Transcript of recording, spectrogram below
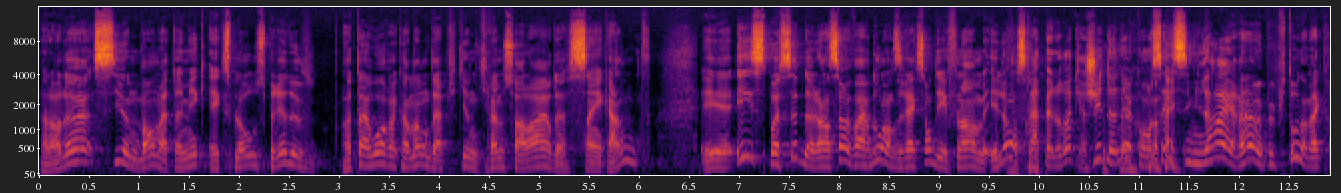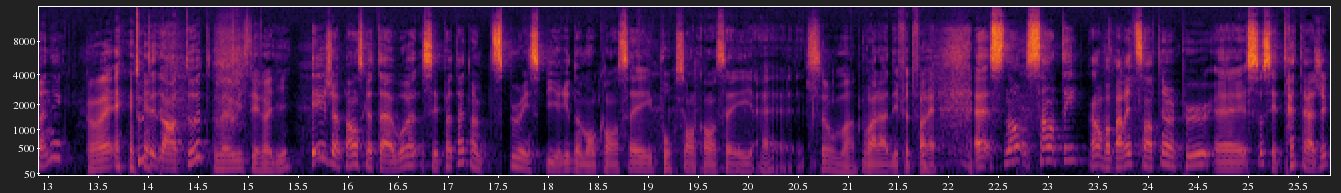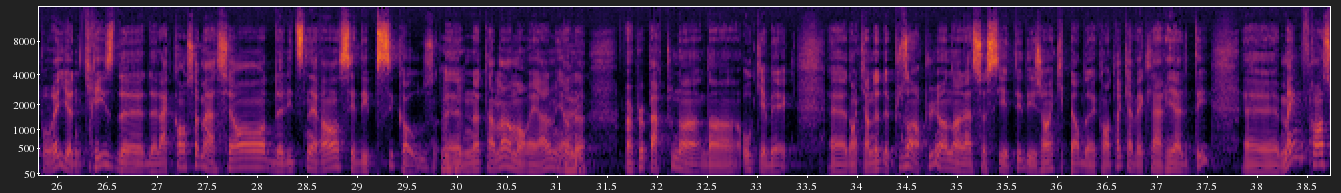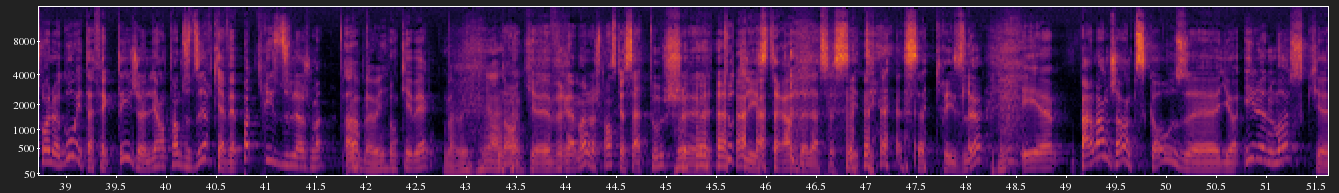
Alors là, si une bombe atomique explose près de vous, Ottawa recommande d'appliquer une crème solaire de 50. Et, et, si possible, de lancer un verre d'eau en direction des flammes. Et là, on se rappellera que j'ai donné un conseil Ouais. similaire hein, un peu plus tôt dans ma chronique. Ouais. Tout est dans tout. ben oui, c'est relié. Et je pense qu'Ottawa s'est peut-être un petit peu inspiré de mon conseil pour son conseil. euh, Sûrement. voilà, des feux de forêt. Euh, sinon, santé. hein, on va parler de santé un peu. Euh, ça, c'est très tragique. Pour vrai, il y a une crise de, de la consommation, de l'itinérance et des psychoses, euh, notamment à Montréal, mais il y en Oui. a un peu partout dans, dans- au Québec. Donc, il y en a de plus en plus hein, dans la société, des gens qui perdent contact avec la réalité. Euh, même François Legault est affecté. Je l'ai entendu dire qu'il n'y avait pas de crise du logement Ah, au, ben oui. au Québec. Ben oui. Donc, euh, vraiment, là, je pense que ça touche euh, toutes les strates de la société, cette crise-là. Et parlant de gens en psychose, il y a Elon Musk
